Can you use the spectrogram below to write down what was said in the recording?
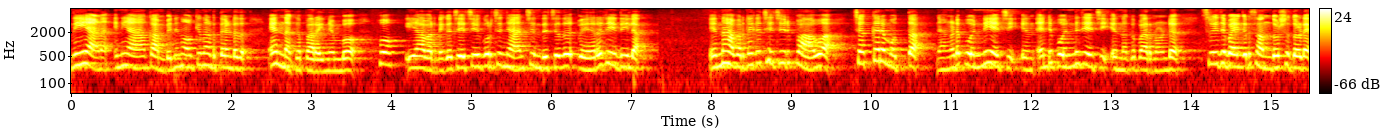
നീയാണ് ഇനി ആ കമ്പനി നോക്കി നടത്തേണ്ടത് എന്നൊക്കെ പറയുമ്പോൾ ഹോ ഈ അവർണിക ചേച്ചിയെക്കുറിച്ച് ഞാൻ ചിന്തിച്ചത് വേറെ രീതിയിലാണ് എന്നാൽ അവരുടെയൊക്കെ ചേച്ചി ഒരു പാവ. ചക്കര മുത്ത. ഞങ്ങളുടെ പൊന്നു ചേച്ചി. എന്റെ പൊന്നു ചേച്ചി എന്നൊക്കെ പറഞ്ഞുകൊണ്ട് ശ്രീജ ഭയങ്കര സന്തോഷത്തോടെ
